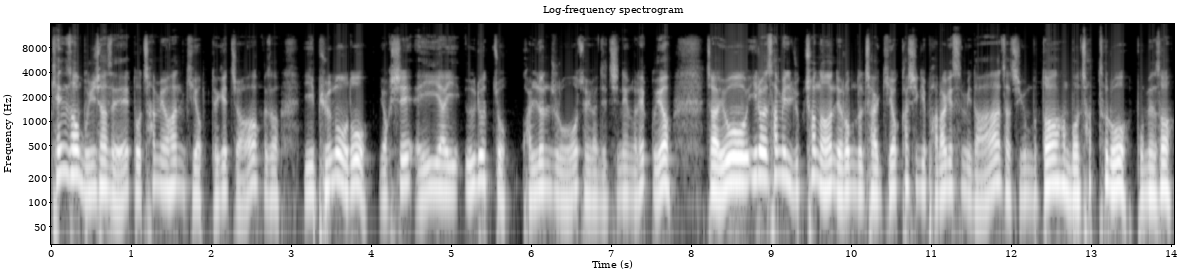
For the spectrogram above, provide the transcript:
캔서 문샷에 또 참여한 기업 되겠죠. 그래서 이 뷰노도 역시 AI 의료 쪽 관련주로 저희가 이제 진행을 했고요. 자, 요 1월 3일 6,000원 여러분들 잘 기억하시기 바라겠습니다. 자, 지금부터 한번 차트로 보면서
